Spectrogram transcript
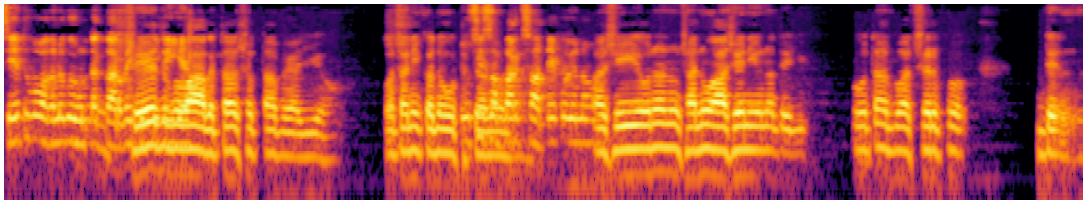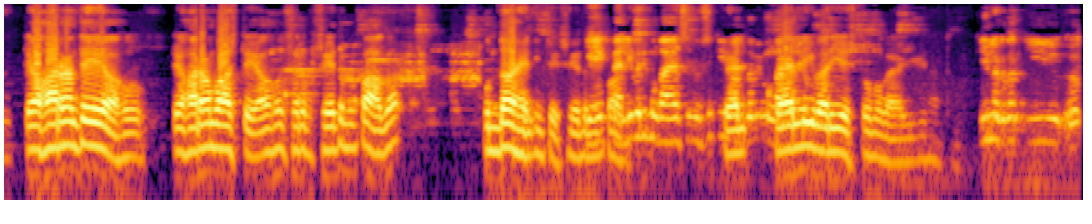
ਸਿਹਤ ਵਿਭਾਗ ਵੱਲੋਂ ਕੋਈ ਹੁਣ ਤੱਕ ਕਾਰਵਾਈ ਸਿਹਤ ਕੀਤੀ ਗਈ ਹੈ? ਵਿਭਾਗ ਤਾਂ ਸੁੱਤਾ ਪਿਆ ਜੀ ਉਹ। ਪਤਾ ਨਹੀਂ ਕਦੋਂ ਉੱਠ ਤੁਸੀਂ ਪੈਣਾ ਸੰਪਰਕ ਸਾਧੇ ਕੋਈ ਉਹਨਾਂ? ਅਸੀਂ ਉਹਨਾਂ ਨੂੰ ਸਾਨੂੰ ਆਸ ਹੀ ਨਹੀਂ ਉਹਨਾਂ ਤੇ ਜੀ। ਉਹ ਤਾਂ ਬਸ ਸਿਰਫ ਦਿ- ਤਿਉਹਾਰਾਂ ਤੇ ਆ ਉਹ ਤਿਉਹਾਰਾਂ ਵਾਸਤੇ ਆ ਉਹ ਸਿਰਫ ਸਿਹਤ ਵਿਭਾਗ ਉਦਾਂ ਹੈ ਨਹੀਂ ਤੇ ਸਿਹਤ ਕੇਕ ਵਿਭਾਗ। ਪਹਿਲੀ ਵਾਰੀ ਮੰਗਾਇਆ ਸੀ ਤੁਸੀਂ ਕੀ ਪਹਿਲ- ਅੱਗੇ ਵੀ ਮੰਗਾਇਆ ਪਹਿਲੀ ਵਾਰੀ ਇਸ ਤੋਂ ਮੰਗਾਇਆ ਜੀ ਇਹਨਾਂ ਤੋਂ। ਕੀ ਲੱਗਦਾ ਕਿ ਅ,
